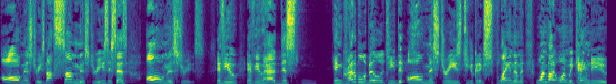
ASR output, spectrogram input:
all mysteries, not some mysteries, it says all mysteries. If you if you had this incredible ability that all mysteries you could explain them and one by one we came to you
